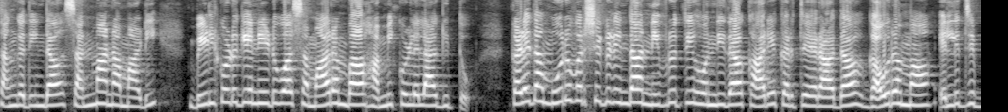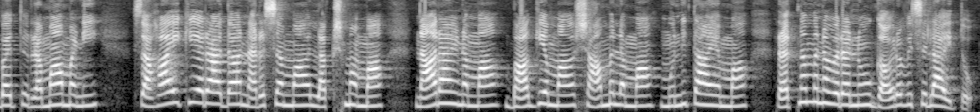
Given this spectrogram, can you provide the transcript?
ಸಂಘದಿಂದ ಸನ್ಮಾನ ಮಾಡಿ ಬೀಳ್ಕೊಡುಗೆ ನೀಡುವ ಸಮಾರಂಭ ಹಮ್ಮಿಕೊಳ್ಳಲಾಗಿತ್ತು. ಕಳೆದ ಮೂರು ವರ್ಷಗಳಿಂದ ನಿವೃತ್ತಿ ಹೊಂದಿದ ಕಾರ್ಯಕರ್ತೆಯರಾದ ಗೌರಮ್ಮ, ಎಲಿಜಬೆತ್, ರಮಾಮಣಿ, ಸಹಾಯಕಿಯರಾದ ನರಸಮ್ಮ, ಲಕ್ಷ್ಮಮ್ಮ, ನಾರಾಯಣಮ್ಮ, ಭಾಗ್ಯಮ್ಮ ಶ್ಯಾಮಲಮ್ಮ ಮುನಿತಾಯಮ್ಮ, ರತ್ನಮ್ಮನವರನ್ನು ಗೌರವಿಸಲಾಯಿತು.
